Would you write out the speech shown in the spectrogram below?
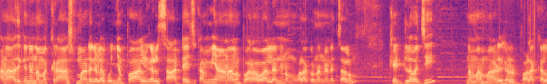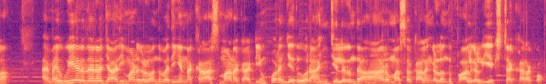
ஆனால் அதுக்குன்னு நம்ம கிராஸ் மாடுகளை கொஞ்சம் பால்கள் ஷார்ட்டேஜ் கம்மியாக ஆனாலும் பரவாயில்லன்னு நம்ம வளர்க்கணும்னு நினச்சாலும் கெட்டில் வச்சு நம்ம மாடுகள் வளர்க்கலாம். அதுமாதிரி உயர்தர ஜாதி மாடுகள் வந்து பார்த்திங்கன்னா கிராஸ் மாடை காட்டியும் குறைஞ்சது ஒரு அஞ்சுலேருந்து ஆறு மாத காலங்கள் வந்து பால்கள் எக்ஸ்ட்ரா கறக்கும்.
